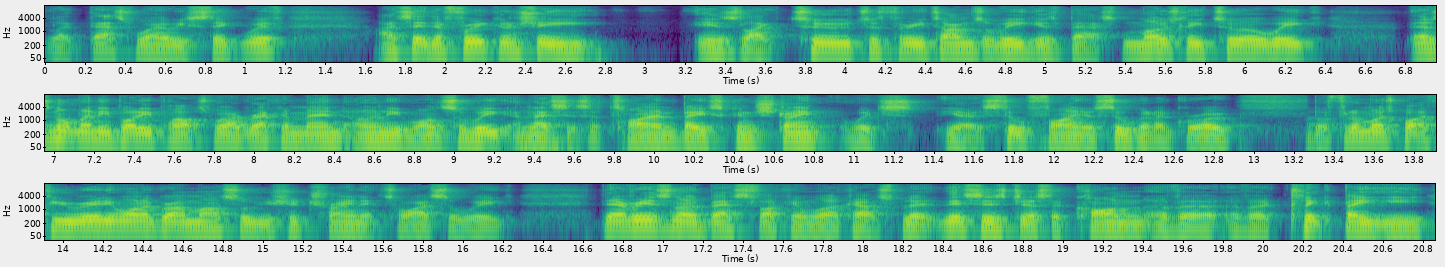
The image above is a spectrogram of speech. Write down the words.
like that's where we stick with, I'd say the frequency is like two to three times a week is best. Mostly two a week. There's not many body parts where I'd recommend only once a week unless it's a time based constraint, which you know it's still fine. You're still going to grow, but for the most part, if you really want to grow muscle, you should train it twice a week. There is no best fucking workout split. This is just a con of a of a clickbaity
